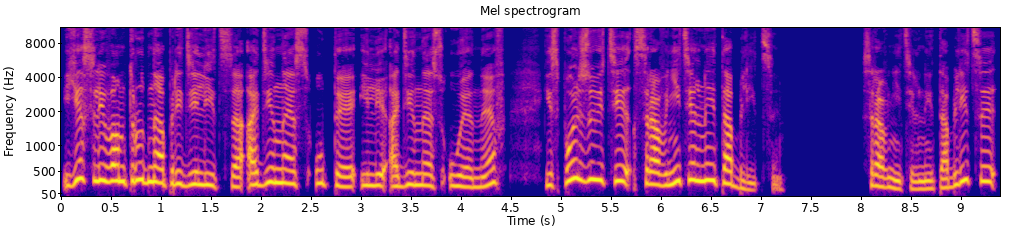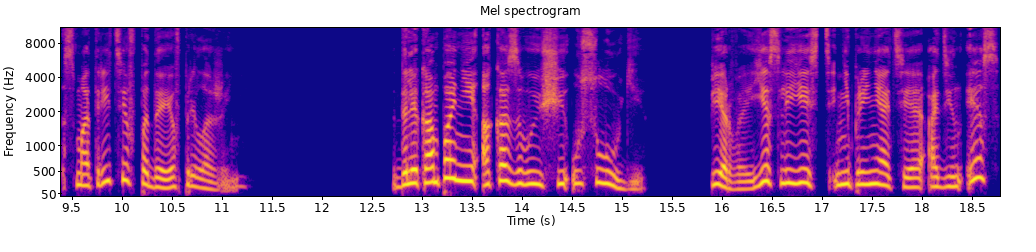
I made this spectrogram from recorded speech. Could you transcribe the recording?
Если вам трудно определиться 1С УТ или 1С УНФ, используйте сравнительные таблицы. Сравнительные таблицы смотрите в PDF-приложении. Для компании, оказывающей услуги, Первое. Если есть непринятие 1С,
